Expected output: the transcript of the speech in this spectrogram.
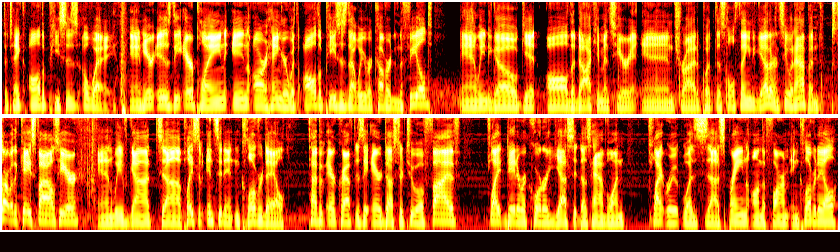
to take all the pieces away. And here is the airplane in our hangar with all the pieces that we recovered in the field and we need to go get all the documents here and try to put this whole thing together and see what happened. Start with the case files here, and we've got uh, place of incident in Cloverdale. Type of aircraft is the Air Duster 205. Flight data recorder, yes, it does have one. Flight route was uh, spraying on the farm in Cloverdale.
